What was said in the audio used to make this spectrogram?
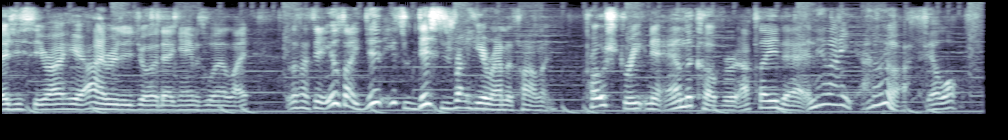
as you see right here. I really enjoyed that game as well. Like as I said, it was like this. It's, this is right here around the time like Pro Street and then Undercover. I played that, and then I I don't know. I fell off.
